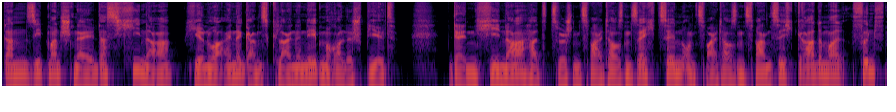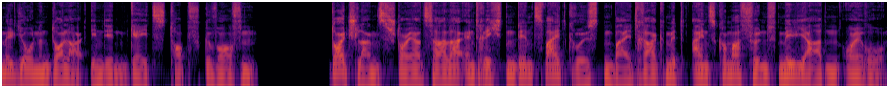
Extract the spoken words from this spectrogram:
dann sieht man schnell, dass China hier nur eine ganz kleine Nebenrolle spielt. Denn China hat zwischen 2016 und 2020 gerade mal 5 Millionen Dollar in den Gates-Topf geworfen. Deutschlands Steuerzahler entrichten den zweitgrößten Beitrag mit 1,5 Milliarden Euro.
